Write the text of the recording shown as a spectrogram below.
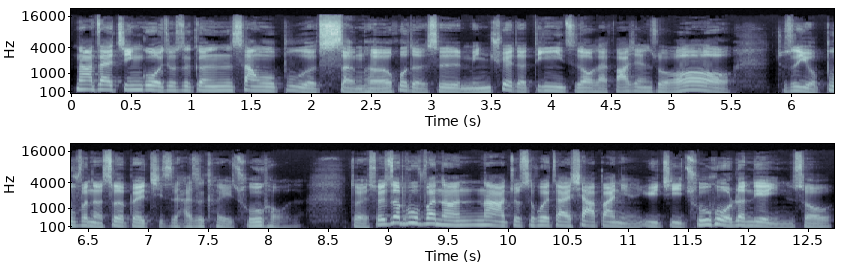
那在经过就是跟商务部的审核或者是明确的定义之后，才发现说哦，就是有部分的设备其实还是可以出口的，对，所以这部分呢，那就是会在下半年预计出货认列营收。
